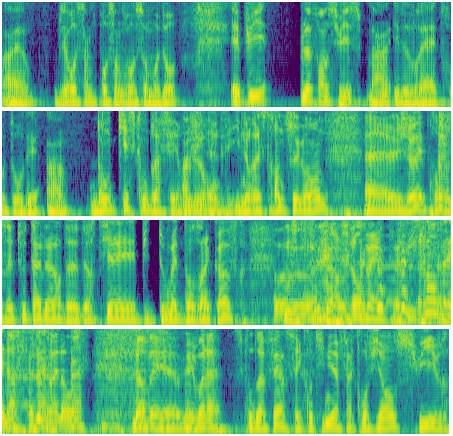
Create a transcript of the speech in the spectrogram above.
hein, 0,5% grosso modo. Et puis, le franc suisse, ben, il devrait être autour des 1. Donc, qu'est-ce qu'on doit faire au final. Il nous reste 30 secondes. Euh, Joël proposait tout à l'heure de, de retirer et puis de tout mettre dans un coffre. non, je l'embête. Je l'embête. Je le balance. Non, mais, euh, mais voilà. Ce qu'on doit faire, c'est continuer à faire confiance, suivre,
